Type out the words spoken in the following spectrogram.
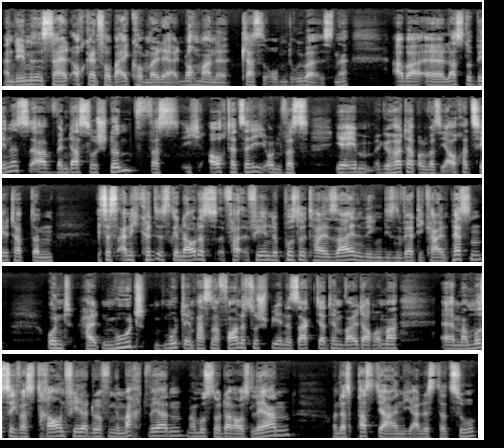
an dem ist da halt auch kein Vorbeikommen, weil der halt nochmal eine Klasse oben drüber ist. Ne? Aber äh, Laszlo Benes, äh, wenn das so stimmt, was ich auch tatsächlich und was ihr eben gehört habt und was ihr auch erzählt habt, dann ist das eigentlich, könnte es genau das fehlende Puzzleteil sein, wegen diesen vertikalen Pässen und halt Mut, Mut, den Pass nach vorne zu spielen. Das sagt ja Tim Walter auch immer. Äh, man muss sich was trauen, Fehler dürfen gemacht werden, man muss nur daraus lernen. Und das passt ja eigentlich alles dazu.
